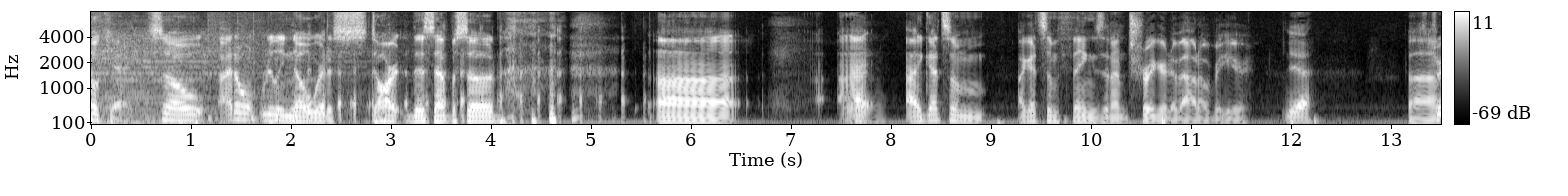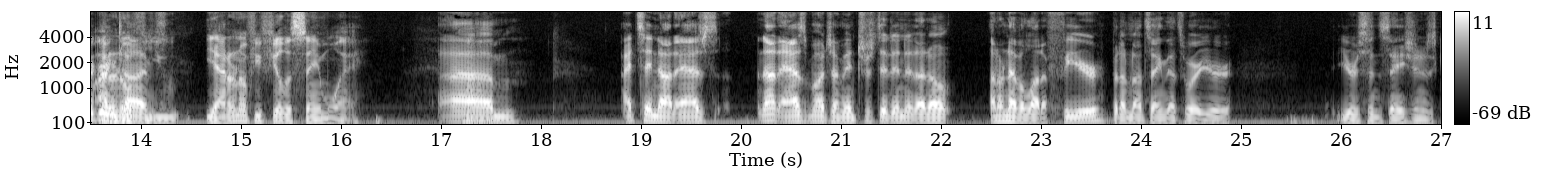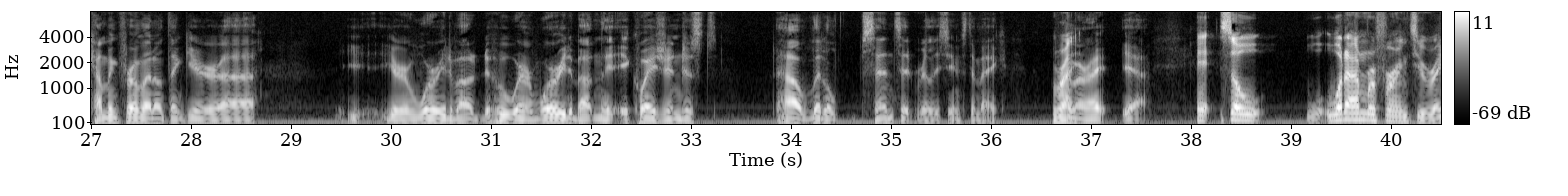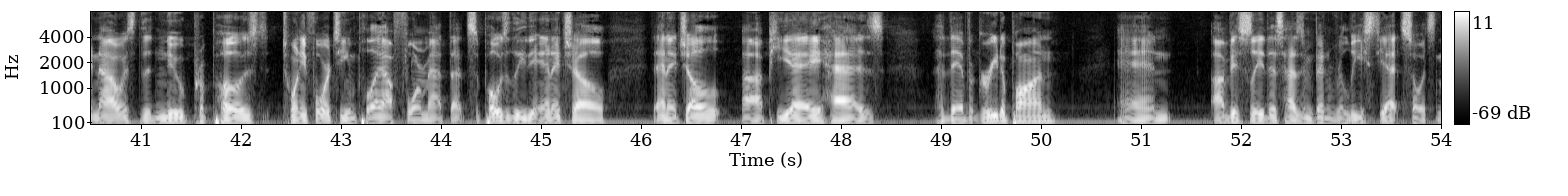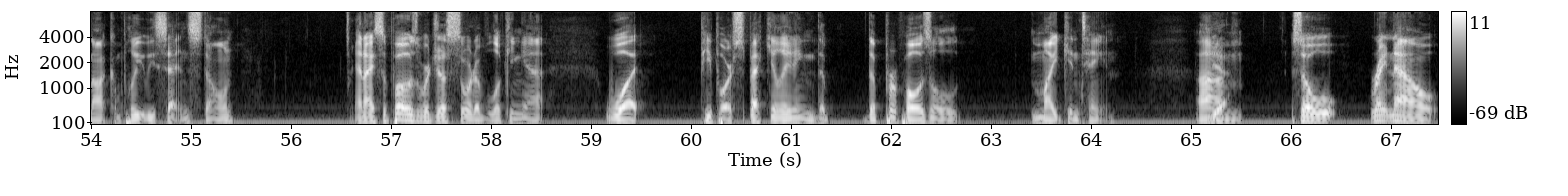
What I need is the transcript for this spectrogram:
Okay, so I don't really know where to start this episode. uh, I I got some I got some things that I'm triggered about over here. Yeah. Um, I triggering don't know times. if you yeah I don't know if you feel the same way. Um, I'd say not as not as much. I'm interested in it. I don't I don't have a lot of fear, but I'm not saying that's where your your sensation is coming from. I don't think you're uh, you're worried about who we're worried about in the equation. Just how little sense it really seems to make. Right. Am I right? Yeah. It, so what I'm referring to right now is the new proposed 2014 playoff format that supposedly the NHL, the NHL uh, PA has they have agreed upon, and obviously this hasn't been released yet, so it's not completely set in stone. And I suppose we're just sort of looking at what people are speculating the the proposal might contain. Um, So right now,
